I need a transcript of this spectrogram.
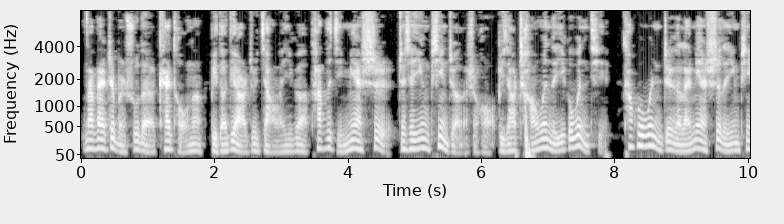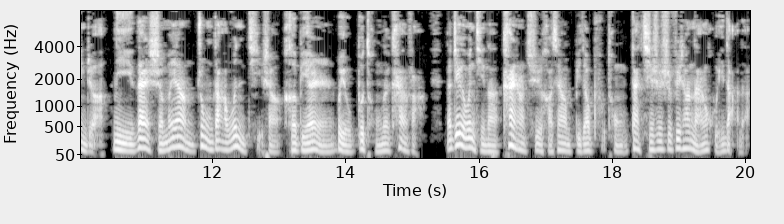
那在这本书的开头呢，彼得蒂尔就讲了一个他自己面试这些应聘者的时候比较常问的一个问题。他会问这个来面试的应聘者：“你在什么样重大问题上和别人会有不同的看法？”那这个问题呢，看上去好像比较普通，但其实是非常难回答的。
